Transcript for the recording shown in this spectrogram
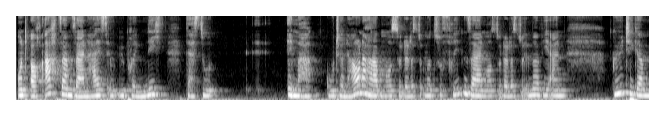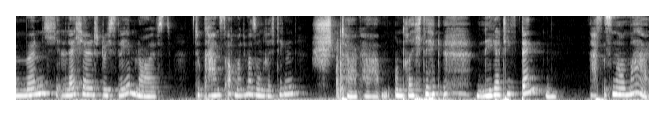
Und auch achtsam sein heißt im Übrigen nicht, dass du immer gute Laune haben musst oder dass du immer zufrieden sein musst oder dass du immer wie ein gütiger Mönch lächelnd durchs Leben läufst. Du kannst auch manchmal so einen richtigen Tag haben und richtig negativ denken. Das ist normal.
